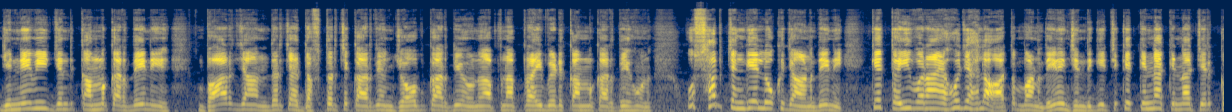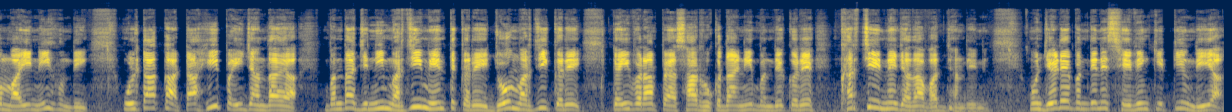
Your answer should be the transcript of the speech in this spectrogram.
ਜਿੰਨੇ ਵੀ ਜਿੰਦ ਕੰਮ ਕਰਦੇ ਨੇ, ਬਾਹਰ ਜਾਂ ਅੰਦਰ ਚਾਹੇ ਦਫ਼ਤਰ 'ਚ ਕਰਦੇ ਹੋਣ ਜੌਬ ਕਰਦੇ ਹੋਣ, ਆਪਣਾ ਪ੍ਰਾਈਵੇਟ ਕੰਮ ਕਰਦੇ ਹੋਣ, ਉਹ ਸਭ ਚੰਗੇ ਲੋਕ ਜਾਣਦੇ ਨੇ ਕਿ ਕਈ ਵਾਰਾਂ ਇਹੋ ਜਿਹੇ ਹਾਲਾਤ ਬਣਦੇ ਨੇ ਜ਼ਿੰਦਗੀ 'ਚ ਕਿ ਕਿੰਨਾ ਕਿੰਨਾ ਚਿਰ ਕਮਾਈ ਨਹੀਂ ਹੁੰਦੀ। ਉਲਟਾ ਘਾਟਾ ਹੀ ਪਈ ਜਾਂਦਾ ਆ। ਬੰਦਾ ਜਿੰਨੀ ਮਰਜ਼ੀ ਮਿਹਨਤ ਕਰੇ, ਜੋ ਮਰਜ਼ੀ ਕਰੇ, ਕਈ ਵਾਰਾਂ ਪੈਸਾ ਰੁਕਦਾ ਨਹੀਂ, ਬੰਦੇ ਕੋਲੇ ਖਰਚੇ ਇੰਨੇ ਜ਼ਿਆਦਾ ਵੱਧ ਜਾਂਦੇ ਨੇ। ਹੁਣ ਜਿਹੜੇ ਬੰਦੇ ਨੇ ਸੇਵਿੰਗ ਕੀਤੀ ਹੁੰਦੀ ਆ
